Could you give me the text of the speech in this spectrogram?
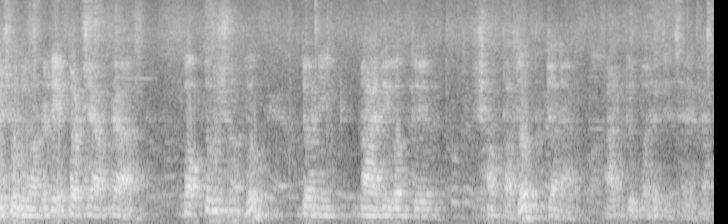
সুযোগ মন্ডলী এ পর্যায়ে আমরা বক্তব্য শুনব দৈনিক নয়াদিগন্তের সম্পাদক যারা আব্দুল মহিউদ্দিন স্যারের কাছ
